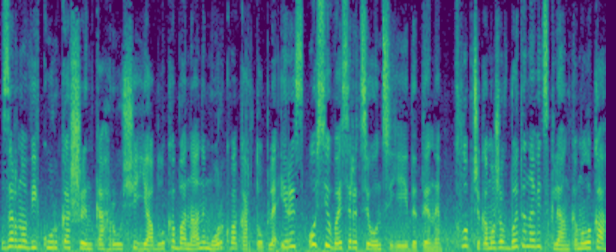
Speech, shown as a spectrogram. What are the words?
Зернові курка, шинка, груші, яблука, банани, морква, картопля і рис. Ось і весь раціон цієї дитини. Хлопчика може вбити навіть склянка молока.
